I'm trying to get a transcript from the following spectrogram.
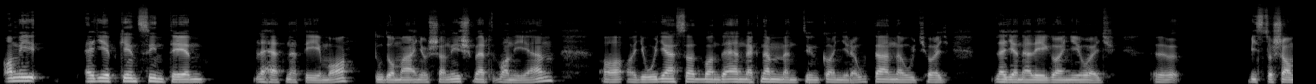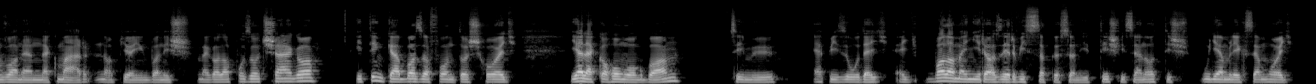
ami egyébként szintén lehetne téma, tudományosan is, mert van ilyen a, a gyógyászatban, de ennek nem mentünk annyira utána, úgyhogy legyen elég annyi, hogy ö, biztosan van ennek már napjainkban is megalapozottsága. Itt inkább az a fontos, hogy Jelek a homokban című epizód egy, egy valamennyire azért visszaköszön itt is, hiszen ott is úgy emlékszem, hogy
